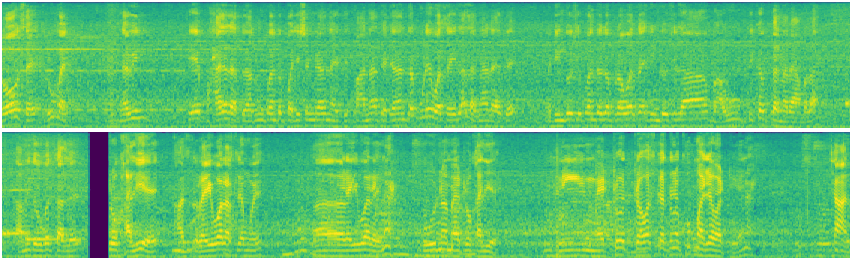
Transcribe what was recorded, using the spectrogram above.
रॉस आहे रूम आहे. नवीन ते पाहायला जातो अजूनपर्यंत पोजिशन मिळालं नाही ते पाहणार. त्याच्यानंतर पुढे वसईला लग्नात जायचं आहे दिंडोशीपर्यंतचा प्रवास आहे. डिंडोशीला भाऊ पिकअप करणार आहे आम्हाला. आम्ही दोघं चाललो आहे मेट्रो खाली आहे. आज रविवार असल्यामुळे रविवार आहे ना. पूर्ण मेट्रो खाली आहे. आणि मेट्रोत प्रवास करताना खूप मजा वाटते आहे ना? छान.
